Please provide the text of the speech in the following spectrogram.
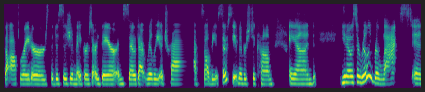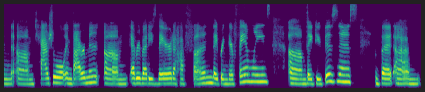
the operators, the decision makers are there. And so that really attracts all the associate members to come. And, you know, it's a really relaxed and um, casual environment. Um, everybody's there to have fun. They bring their families, um, they do business, but um,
